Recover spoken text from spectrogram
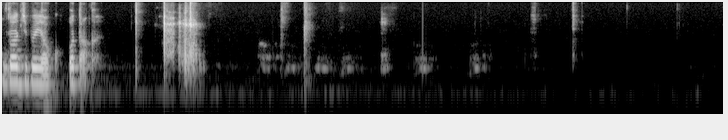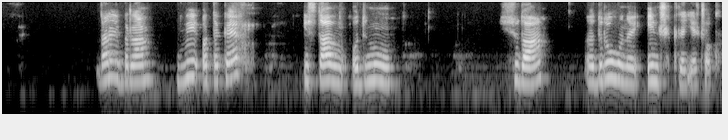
Вроді би як отак. Далі беремо дві отаких і ставимо одну сюди, другу на інший краєчок.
